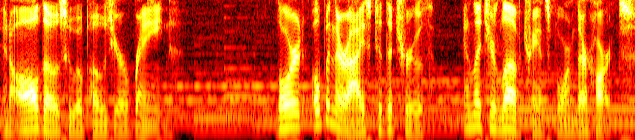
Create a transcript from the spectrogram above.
and all those who oppose your reign. Lord, open their eyes to the truth and let your love transform their hearts.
